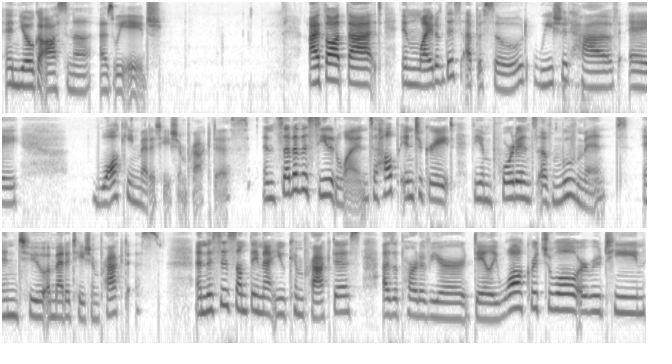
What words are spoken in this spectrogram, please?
and yoga asana as we age. I thought that in light of this episode, we should have a walking meditation practice instead of a seated one to help integrate the importance of movement into a meditation practice. And this is something that you can practice as a part of your daily walk ritual or routine,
